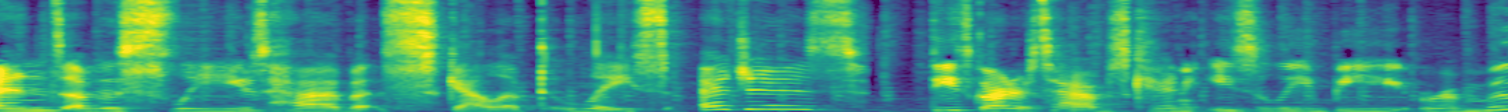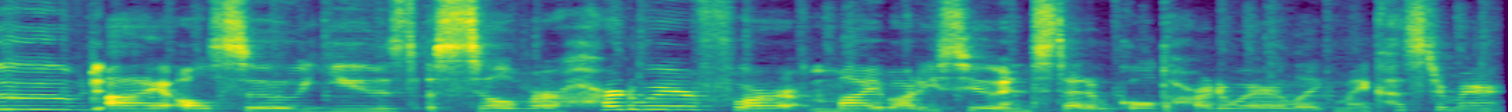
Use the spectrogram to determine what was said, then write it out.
ends of the sleeves have scalloped lace edges. These garter tabs can easily be removed. I also used silver hardware for my bodysuit instead of gold hardware like my customer.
